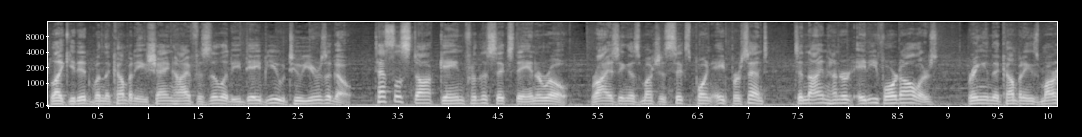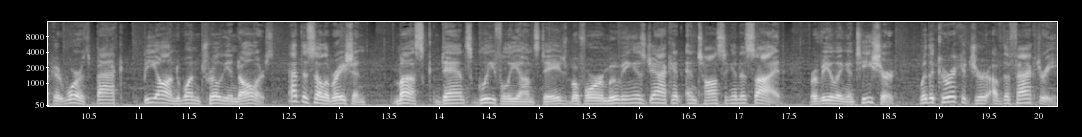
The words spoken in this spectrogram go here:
like he did when the company's Shanghai facility debuted two years ago. Tesla's stock gained for the sixth day in a row, rising as much as 6.8% to $984, bringing the company's market worth back beyond $1 trillion. At the celebration, Musk danced gleefully on stage before removing his jacket and tossing it aside, revealing a t shirt with a caricature of the factory.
